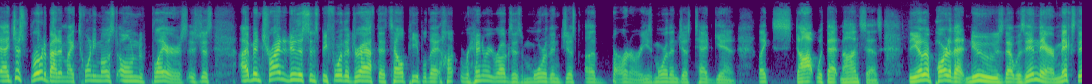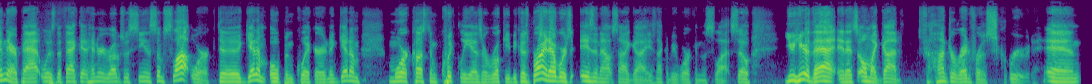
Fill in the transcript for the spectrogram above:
I just wrote about it. My 20 most owned players is just. I've been trying to do this since before the draft to tell people that Henry Ruggs is more than just a burner. He's more than just Ted Ginn. Like, stop with that nonsense. The other part of that news that was in there, mixed in there, Pat, was the fact that Henry Ruggs was seeing some slot work to get him open quicker and to get him more accustomed quickly as a rookie. Because Bryan Edwards is an outside guy. He's not going to be working the slot. So you hear that and it's oh my god hunter renfrow is screwed. And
